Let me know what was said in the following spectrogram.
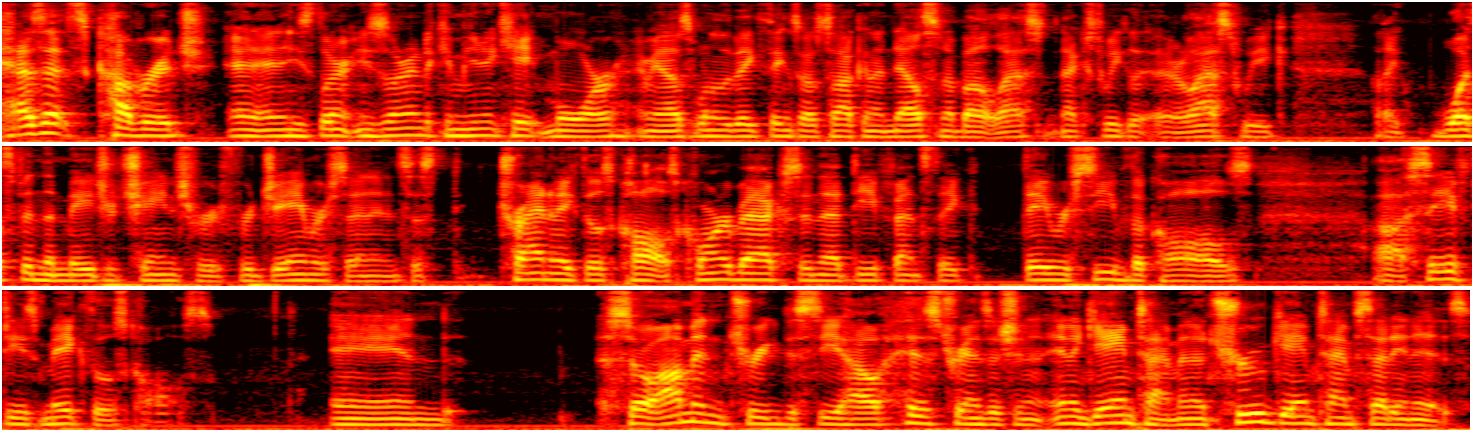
has that coverage and, he's learning he's learning to communicate more. I mean, that's one of the big things I was talking to Nelson about last next week or last week. Like, what's been the major change for for Jamerson? And it's just trying to make those calls. Cornerbacks in that defense, they they receive the calls. Uh, safeties make those calls, and so I'm intrigued to see how his transition in a game time, in a true game time setting, is.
